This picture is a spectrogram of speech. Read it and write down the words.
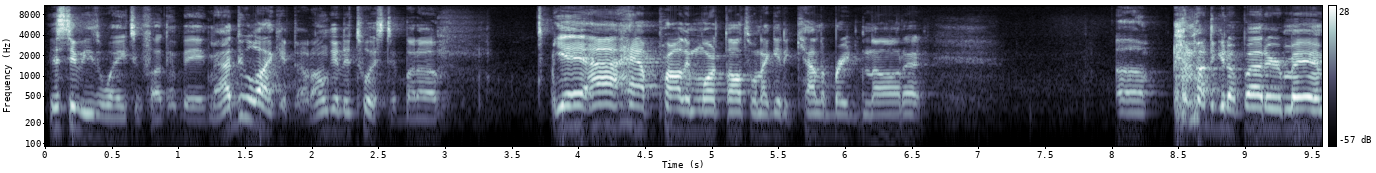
This TV is way too fucking big, man. I do like it though. Don't get it twisted, but uh, yeah, I have probably more thoughts when I get it calibrated and all that. Uh, I'm about to get up out of here, man.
